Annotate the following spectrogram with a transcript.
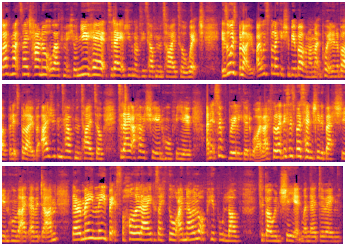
welcome back to my channel or welcome if you're new here. Today, as you can obviously tell from the title, which is always below. I always feel like it should be above and I'm like putting it above, but it's below. But as you can tell from the title, today I have a Shein haul for you and it's a really good one. I feel like this is potentially the best Shein haul that I've ever done. There are mainly bits for holiday because I thought I know a lot of people love to go on Shein when they're doing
